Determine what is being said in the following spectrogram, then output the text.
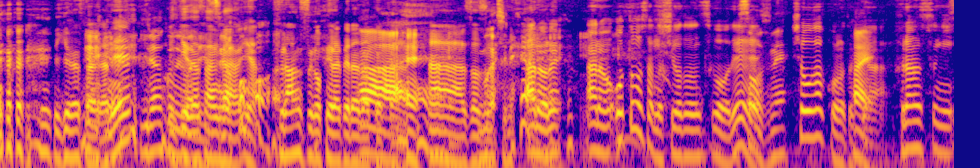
池田さんがね。いらんこと池田さんがいやフランス語ペラペラだとか。あーはいはそうそう。昔ね。あのねあのお父さんの仕事の都合でそうですね。小学校の時ははフランスに。い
